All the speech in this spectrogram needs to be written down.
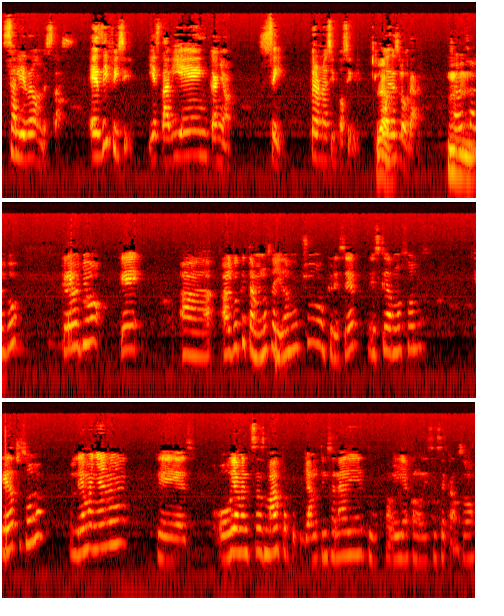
salir de donde estás. Es difícil y está bien cañón, sí, pero no es imposible. Puedes lograr. ¿Sabes algo? Creo yo que algo que también nos ayuda mucho a crecer es quedarnos solos. Quédate solo. El día de mañana, que obviamente estás mal porque ya no tienes a nadie, tu familia, como dices, se cansó.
